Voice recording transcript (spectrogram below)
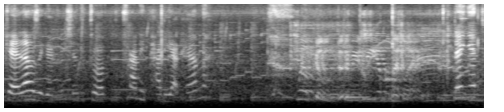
Okay, that was a good mission to throw a Krabby Patty at him. Welcome to the Museum of Atlantis. Dang it!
